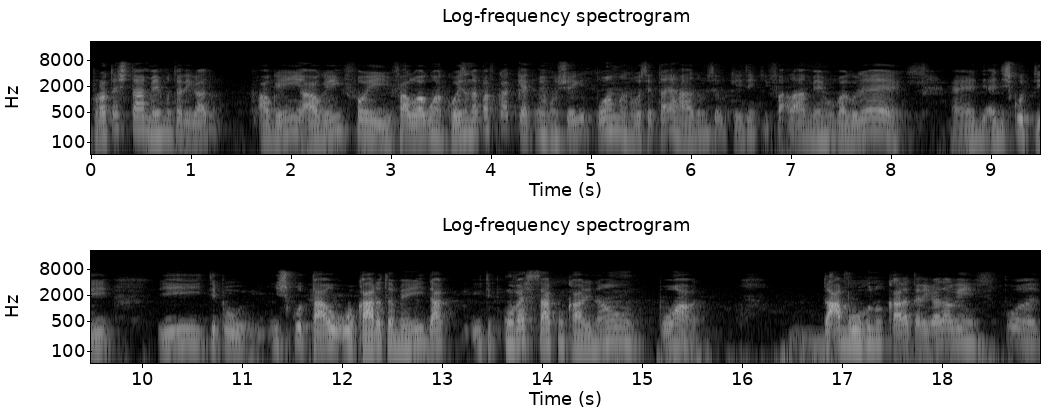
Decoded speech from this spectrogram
protestar mesmo, tá ligado? Alguém, alguém foi, falou alguma coisa, não é pra ficar quieto, meu irmão. Chega e, mano, você tá errado, não sei o que, tem que falar mesmo. O bagulho é, é, é discutir e, tipo, escutar o, o cara também e dar, e, tipo, conversar com o cara e não, porra, dar murro no cara, tá ligado? Alguém, porra,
